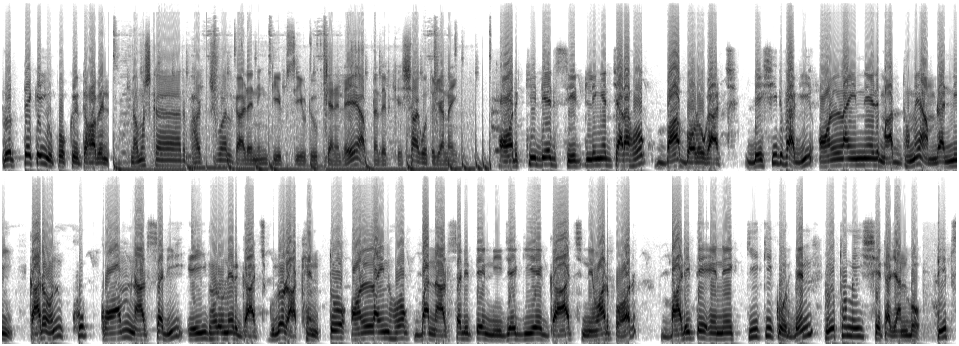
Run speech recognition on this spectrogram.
প্রত্যেকেই উপকৃত হবেন। নমস্কার ভার্চুয়াল গার্ডেনিং টিপস ইউটিউব চ্যানেলে আপনাদেরকে স্বাগত জানাই। অর্কিডের সিডলিং এর চারা হোক বা বড় গাছ, বেশিরভাগই অনলাইনের মাধ্যমে আমরা নিই, কারণ খুব কম নার্সারি এই ধরনের গাছগুলো রাখেন। তো অনলাইন হোক বা নার্সারিতে নিজে গিয়ে গাছ নেওয়ার পর বাড়িতে এনে কি কি করবেন, প্রথমেই সেটা জানব। টিপস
